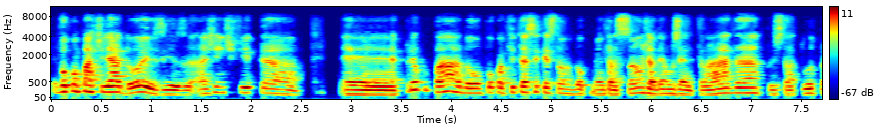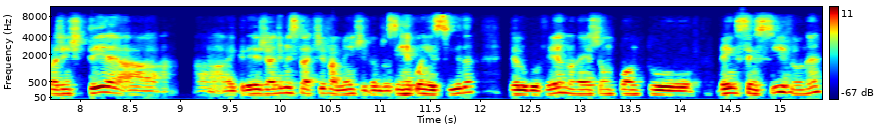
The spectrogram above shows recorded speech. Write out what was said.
Eu vou compartilhar dois, Isa. A gente fica é, preocupado um pouco aflito essa questão da documentação. Já demos entrada para o estatuto para a gente ter a, a igreja administrativamente, digamos assim, reconhecida pelo governo, né? Esse é um ponto bem sensível, né?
